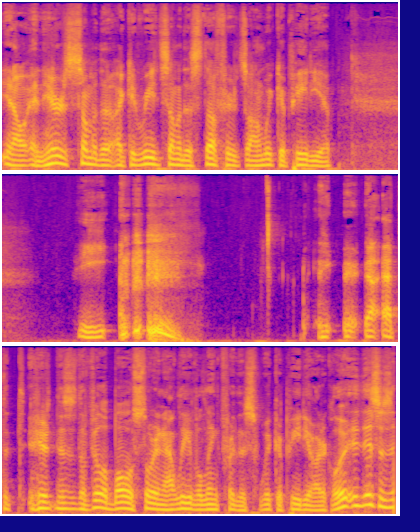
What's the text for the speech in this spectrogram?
you know and here's some of the i could read some of the stuff here. It's on wikipedia. He at the here, this is the Villas-Boas story, and I'll leave a link for this Wikipedia article. This is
